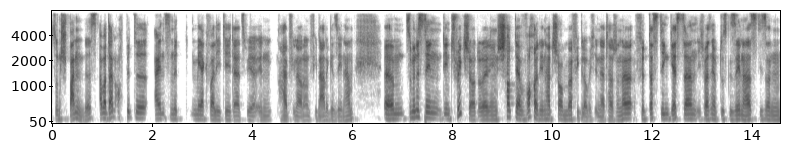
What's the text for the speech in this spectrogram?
so ein spannendes, aber dann auch bitte eins mit mehr Qualität, als wir im Halbfinale und Finale gesehen haben. Ähm, zumindest den, den Trickshot oder den Shot der Woche, den hat Sean Murphy, glaube ich, in der Tasche. Ne? Für das Ding gestern, ich weiß nicht, ob du es gesehen hast, diesen,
